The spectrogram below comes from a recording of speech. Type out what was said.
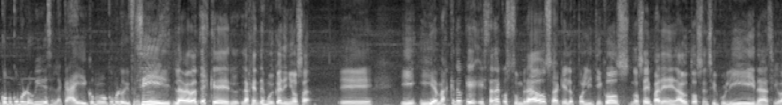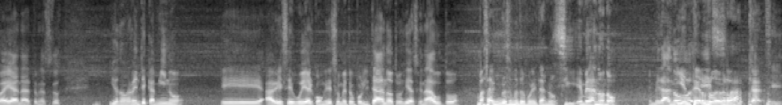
¿Cómo, cómo lo vives en la calle? ¿Cómo, cómo lo disfrutas? Sí, la verdad es que la gente es muy cariñosa. eh, Y, y además creo que están acostumbrados a que los políticos, no sé, paren en autos en circulinas y vayan a determinados sitios. Yo normalmente camino, eh, a veces voy al Congreso Metropolitano, otros días en auto. ¿Vas al Congreso Metropolitano? Sí, en verano no. En verano ¿Y interno, de verdad? Claro, sí.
